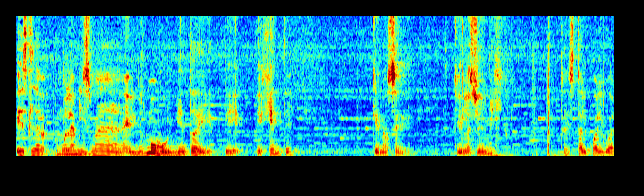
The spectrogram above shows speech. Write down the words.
es la, como la misma, el mismo movimiento de, de- de gente que no sé, que en la Ciudad de México. Entonces tal cual igual.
